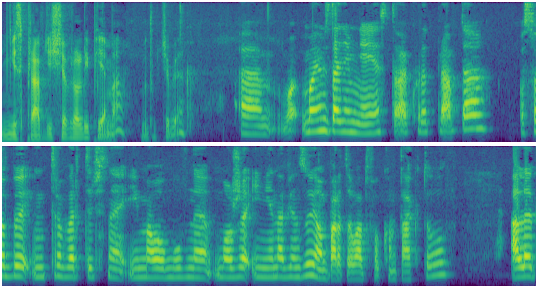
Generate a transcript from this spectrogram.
nie sprawdzi się w roli PM-a według Ciebie? Moim zdaniem nie jest to akurat prawda. Osoby introwertyczne i małomówne może i nie nawiązują bardzo łatwo kontaktów, ale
